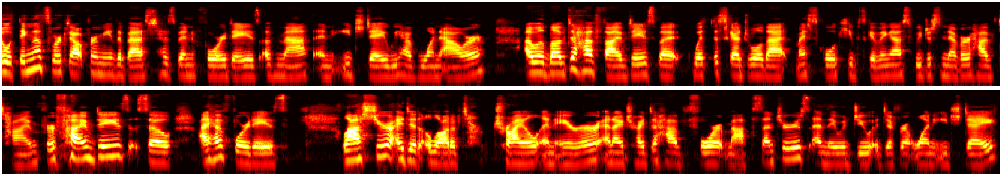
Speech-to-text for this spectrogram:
The thing that's worked out for me the best has been four days of math, and each day we have one hour. I would love to have five days, but with the schedule that my school keeps giving us, we just never have time for five days. So I have four days. Last year, I did a lot of t- trial and error, and I tried to have four math centers, and they would do a different one each day.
